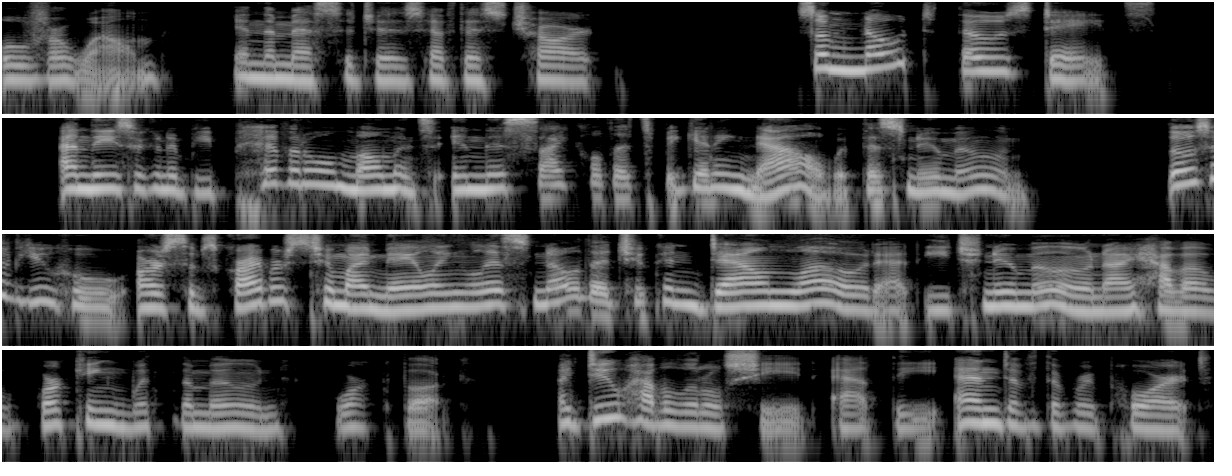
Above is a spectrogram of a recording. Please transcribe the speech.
overwhelm in the messages of this chart. So note those dates. And these are going to be pivotal moments in this cycle that's beginning now with this new moon. Those of you who are subscribers to my mailing list know that you can download at each new moon. I have a Working with the Moon workbook. I do have a little sheet at the end of the report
